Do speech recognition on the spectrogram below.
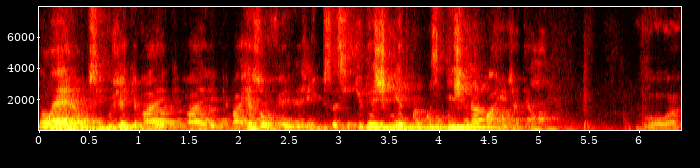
não é o 5G que vai, que vai, que vai resolver. Né? A gente precisa sim, de investimento para conseguir chegar com a rede até lá. Boa.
